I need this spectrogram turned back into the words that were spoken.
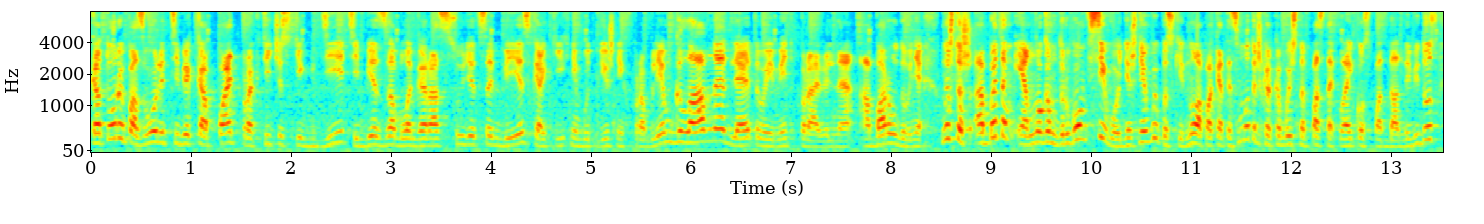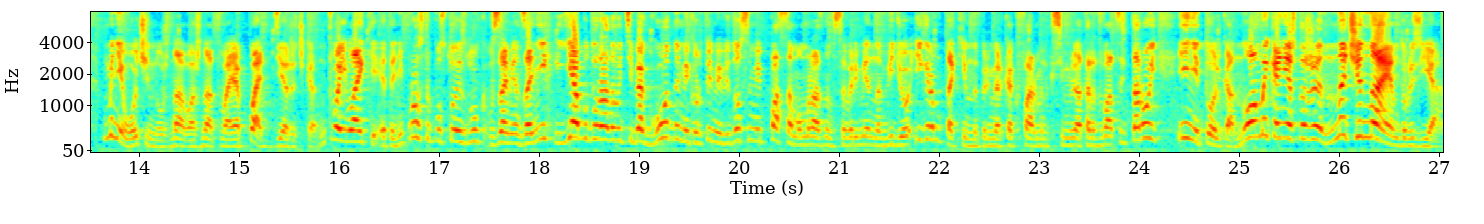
который позволит тебе копать практически где тебе заблагорассудится без каких-нибудь лишних проблем. Главное для этого иметь правильное оборудование. Ну что ж, об этом и о многом другом всего сегодняшнем выпуске. Ну а пока ты смотришь, как обычно, поставь лайкос под данный видос. Мне очень нужна, важна твоя поддержка. Ну, твои лайки это не просто пустой звук, взамен за них я буду радовать тебя годными крутыми видосами по самым разным современным видеоиграм, таким, например, как Farming Simulator 22 и не только. Ну а мы, конечно же, начинаем, друзья!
